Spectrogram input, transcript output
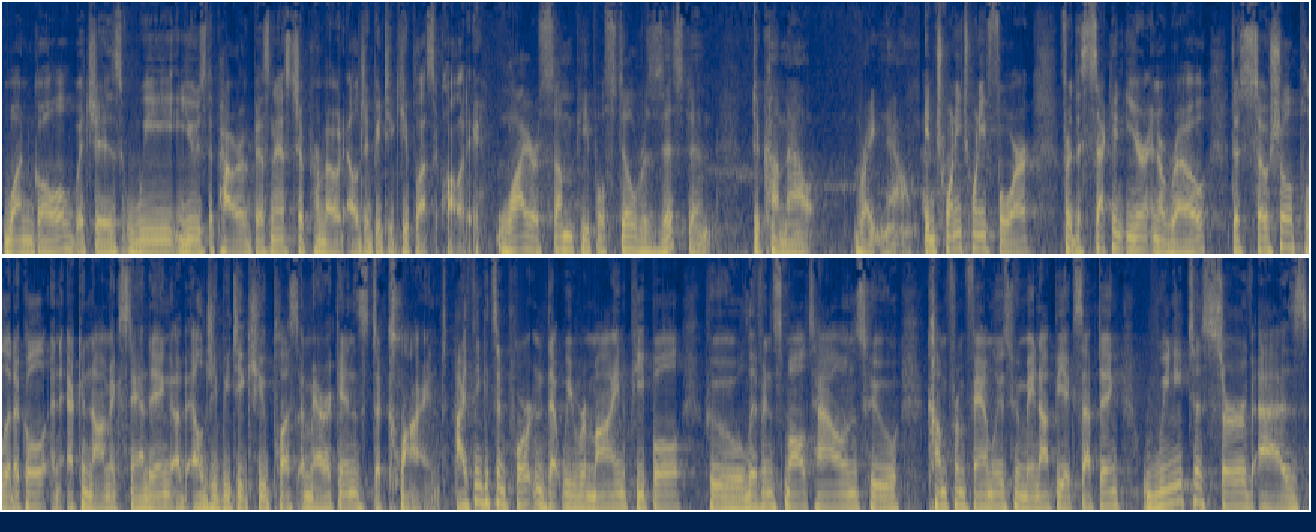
one goal, which is we use the power of business to promote LGBTQ plus equality. Why are some people still resistant to come out right now. In 2024, for the second year in a row, the social, political, and economic standing of LGBTQ plus Americans declined. I think it's important that we remind people who live in small towns, who come from families who may not be accepting, we need to serve as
